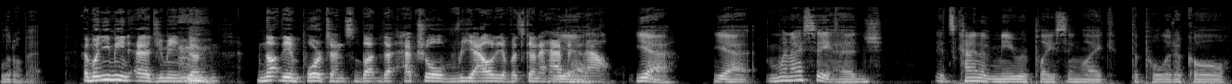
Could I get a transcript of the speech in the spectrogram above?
a little bit. And when you mean edge, you mean the, not the importance, but the actual reality of what's going to happen Yeah. now. Yeah. Yeah. When I say edge, it's kind of me replacing like the political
